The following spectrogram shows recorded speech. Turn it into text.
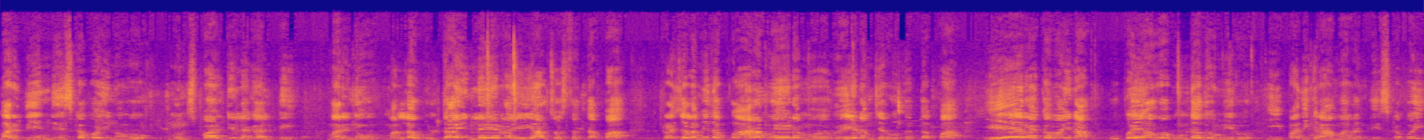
మరి దీన్ని తీసుకుపోయి నువ్వు మున్సిపాలిటీలో కలిపి మరి నువ్వు మళ్ళీ ఉల్టా ఇండ్లు వేయడం వేయాల్సి వస్తుంది తప్ప ప్రజల మీద భారం వేయడం వేయడం జరుగుతుంది తప్ప ఏ రకమైన ఉపయోగం ఉండదు మీరు ఈ పది గ్రామాలను తీసుకుపోయి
